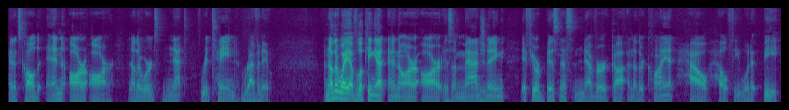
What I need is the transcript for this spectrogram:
and it's called NRR. In other words, net retained revenue. Another way of looking at NRR is imagining if your business never got another client, how healthy would it be?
